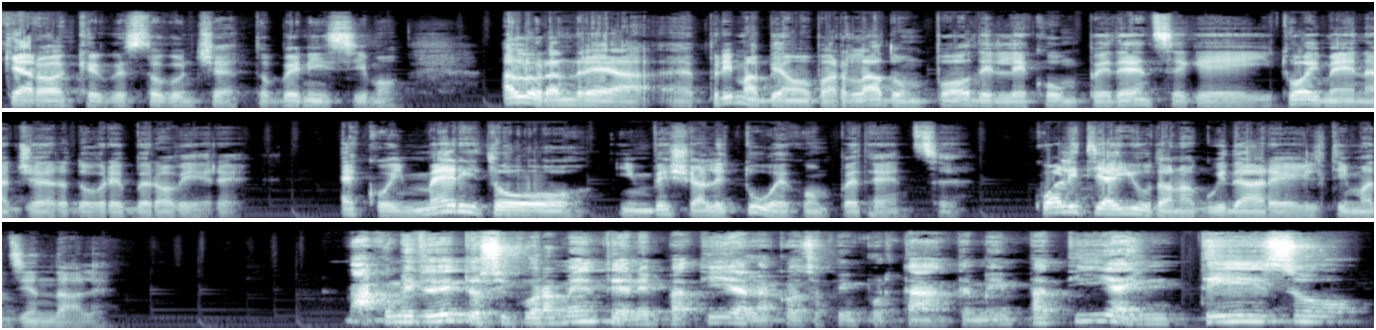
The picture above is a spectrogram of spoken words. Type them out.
Chiaro anche questo concetto, benissimo. Allora Andrea, eh, prima abbiamo parlato un po' delle competenze che i tuoi manager dovrebbero avere. Ecco, in merito invece alle tue competenze, quali ti aiutano a guidare il team aziendale? Ma come ti ho detto, sicuramente l'empatia è la cosa più importante, ma empatia inteso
